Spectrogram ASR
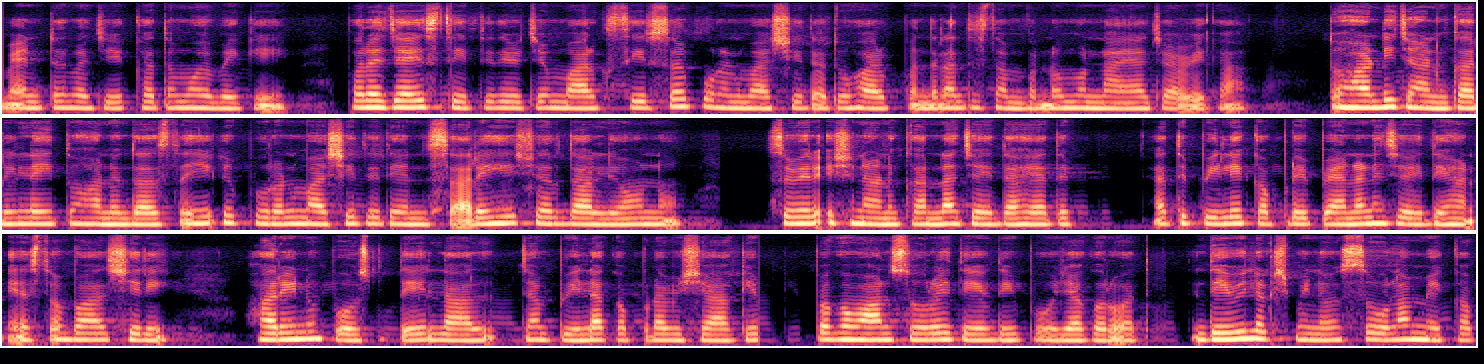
ਮਿੰਟ ਵਜੇ ਖਤਮ ਹੋਵੇਗੀ। ਪਰ ਅਜਿਹੀ ਸਥਿਤੀ ਦੇ ਵਿੱਚ ਮਾਰਗ ਸਿਰਸਾ ਪੂਰਨਮਾਸ਼ੀ ਦਾ ਤਿਉਹਾਰ 15 ਦਸੰਬਰ ਨੂੰ ਮਨਾਇਆ ਜਾਵੇਗਾ। ਤੁਹਾਡੀ ਜਾਣਕਾਰੀ ਲਈ ਤੁਹਾਨੂੰ ਦੱਸ ਦਈਏ ਕਿ ਪੂਰਨਮਾਸ਼ੀ ਦੇ ਦਿਨ ਸਾਰੇ ਹੀ ਸ਼ਰਧਾਲੂਆਂ ਨੂੰ ਸਵੇਰੇ ਇਸ਼ਨਾਨ ਕਰਨਾ ਚਾਹੀਦਾ ਹੈ ਅਤੇ ਅਤੇ ਪੀਲੇ ਕੱਪੜੇ ਪਹਿਨਣੇ ਚਾਹੀਦੇ ਹਨ। ਇਸ ਤੋਂ ਬਾਅਦ ਸ਼੍ਰੀ ਹਰੀ ਨੂੰ ਪੋਸਟ ਤੇ ਲਾਲ ਜਾਂ ਪੀਲਾ ਕੱਪੜਾ ਵਿਛਾ ਕੇ ਭਗਵਾਨ ਸੂਰਜ ਦੇਵ ਦੀ ਪੂਜਾ ਕਰੋ ਅਤੇ ਦੇਵੀ ਲక్ష్ਮੀ ਨੂੰ 16 ਮੇਕਅਪ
